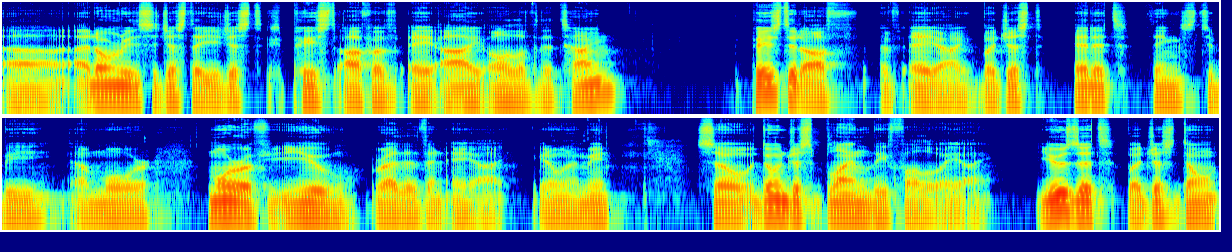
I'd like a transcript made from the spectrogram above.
Uh, I don't really suggest that you just paste off of AI all of the time. Paste it off of AI, but just edit things to be uh, more more of you rather than AI. You know what I mean? So don't just blindly follow AI. Use it, but just don't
